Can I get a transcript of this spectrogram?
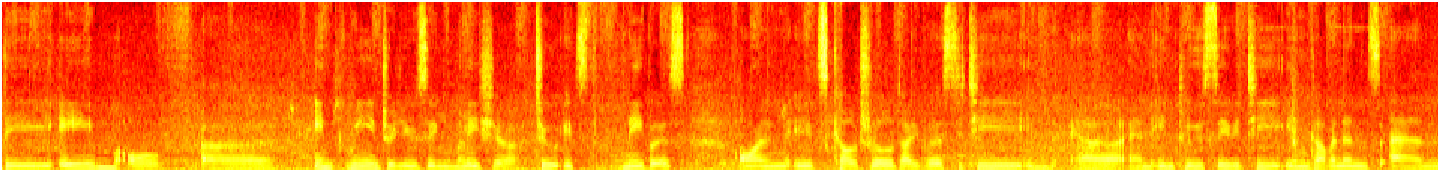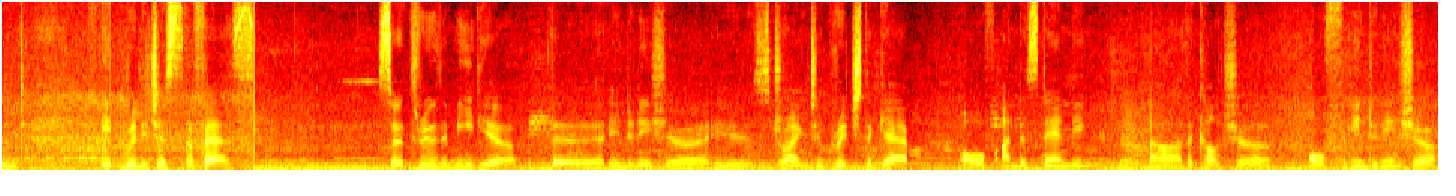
the aim of uh, in reintroducing Malaysia to its neighbors on its cultural diversity in, uh, and inclusivity in governance and religious affairs. So through the media, the Indonesia is trying to bridge the gap of understanding uh, the culture of Indonesia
